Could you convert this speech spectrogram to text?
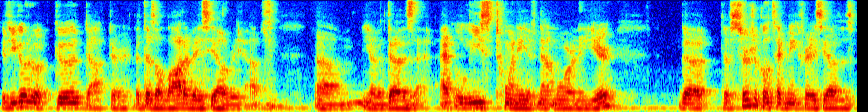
if you go to a good doctor that does a lot of acl rehabs um, you know that does at least 20 if not more in a year the the surgical technique for acl is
